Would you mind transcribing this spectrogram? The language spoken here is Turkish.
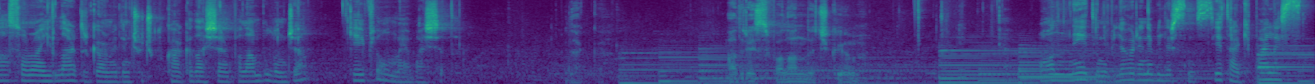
Daha sonra yıllardır görmediğim çocukluk arkadaşlarım falan bulunca keyifli olmaya başladı. Bir dakika. Adres falan da çıkıyor mu? O an ne yediğini bile öğrenebilirsiniz. Yeter ki paylaşsın.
